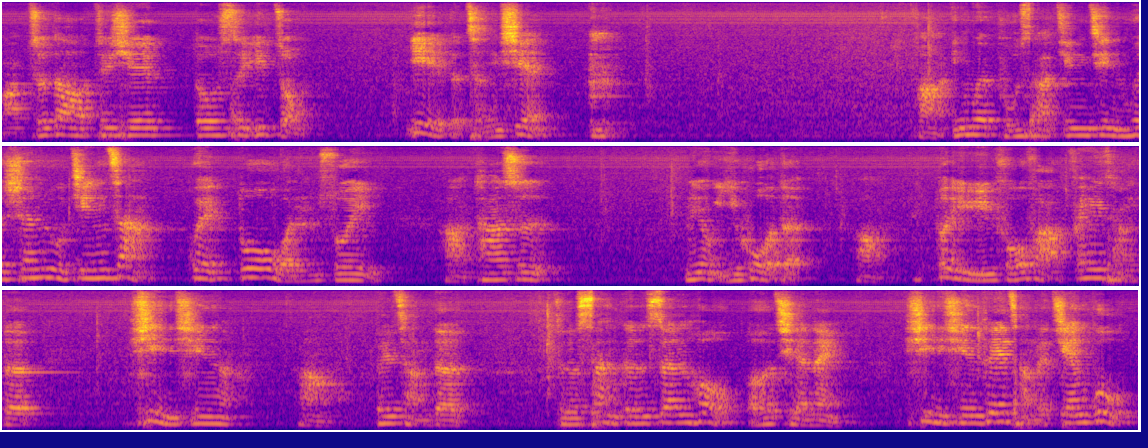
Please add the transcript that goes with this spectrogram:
啊，知道这些都是一种业的呈现，啊，因为菩萨精进会深入经藏，会多闻，所以啊，他是。没有疑惑的啊，对于佛法非常的信心啊，啊，非常的这个善根深厚，而且呢，信心非常的坚固。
